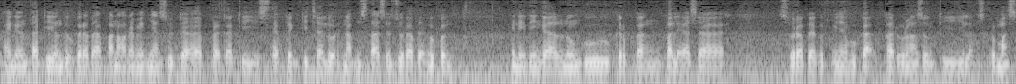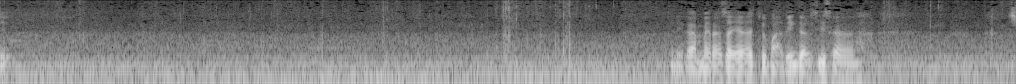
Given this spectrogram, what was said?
Nah, ini tadi untuk kereta panoramiknya sudah berada di stepling di jalur 6 stasiun Surabaya Gubeng. Ini tinggal nunggu gerbang Balai Asa Surabaya Gubengnya buka, baru langsung dilangsung masuk. Ini kamera saya cuma tinggal sisa 10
